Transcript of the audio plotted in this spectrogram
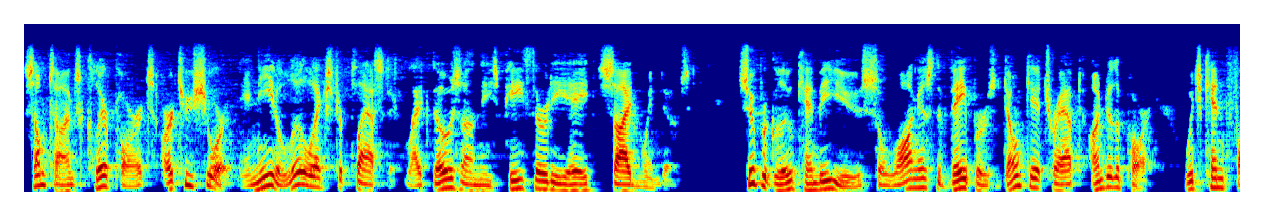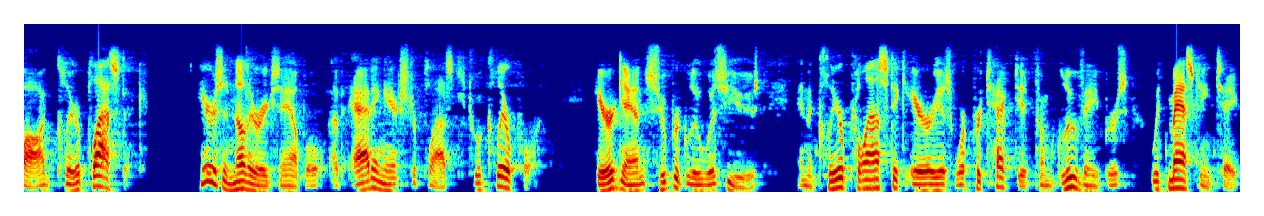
Sometimes clear parts are too short and need a little extra plastic like those on these P38 side windows. Superglue can be used so long as the vapors don't get trapped under the part, which can fog clear plastic. Here's another example of adding extra plastic to a clear part. Here again, superglue was used, and the clear plastic areas were protected from glue vapors with masking tape.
